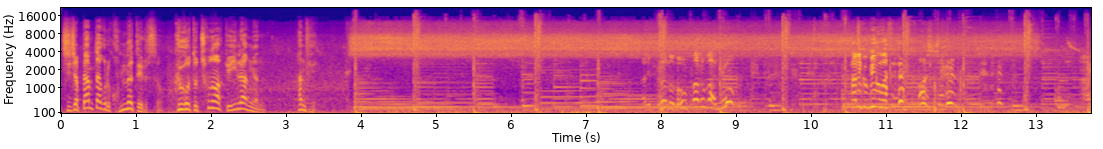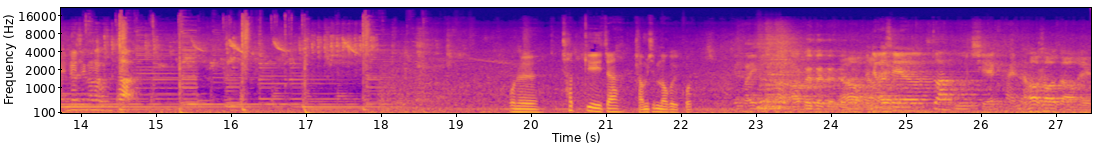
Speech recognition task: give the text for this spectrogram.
진짜 뺨따구를 겁나 때렸어 그것도 초등학교 1학년 한테 아니 브라도 너무 빠른 거 아니야? 다리 굽힌 거 같은데? 아 진짜 아 옛날 생각나고 좋다 오늘 첫 끼이자 점심 먹을 곳 啊，对对对对。 안녕하세요 뚜아구치의 然后稍早，哎，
